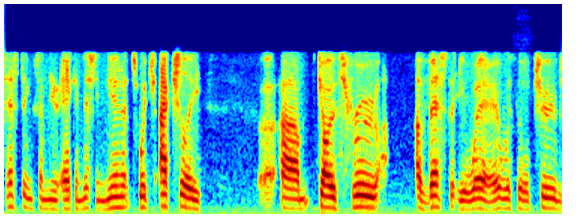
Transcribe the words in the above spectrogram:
testing some new air conditioning units, which actually uh, um, go through a vest that you wear with little tubes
